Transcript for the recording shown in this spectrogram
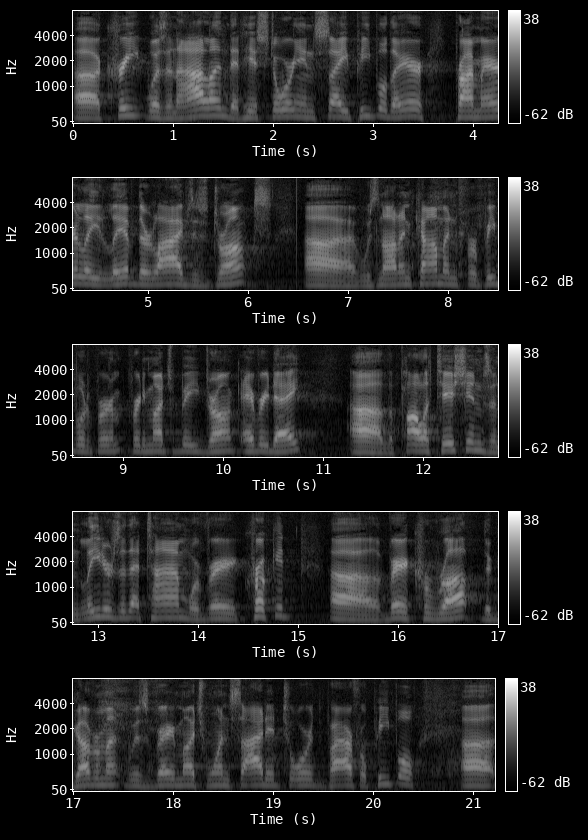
Uh, Crete was an island that historians say people there primarily lived their lives as drunks. Uh, it was not uncommon for people to pr- pretty much be drunk every day. Uh, the politicians and leaders of that time were very crooked, uh, very corrupt. The government was very much one sided toward the powerful people uh,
